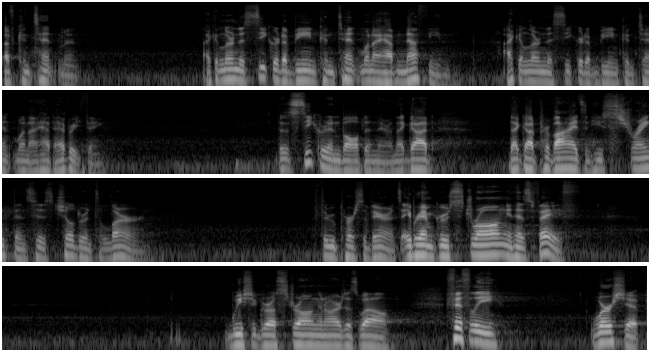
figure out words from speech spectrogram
of contentment. I can learn the secret of being content when I have nothing I can learn the secret of being content when I have everything. There's a secret involved in there, and that God, that God provides and He strengthens His children to learn through perseverance. Abraham grew strong in his faith. We should grow strong in ours as well. Fifthly, worship.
